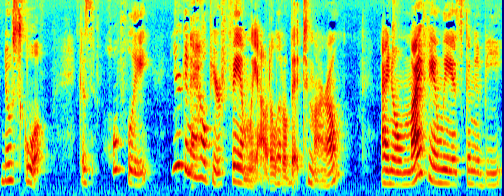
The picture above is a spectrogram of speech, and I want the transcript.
no school. Because hopefully you're going to help your family out a little bit tomorrow. I know my family is going to be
